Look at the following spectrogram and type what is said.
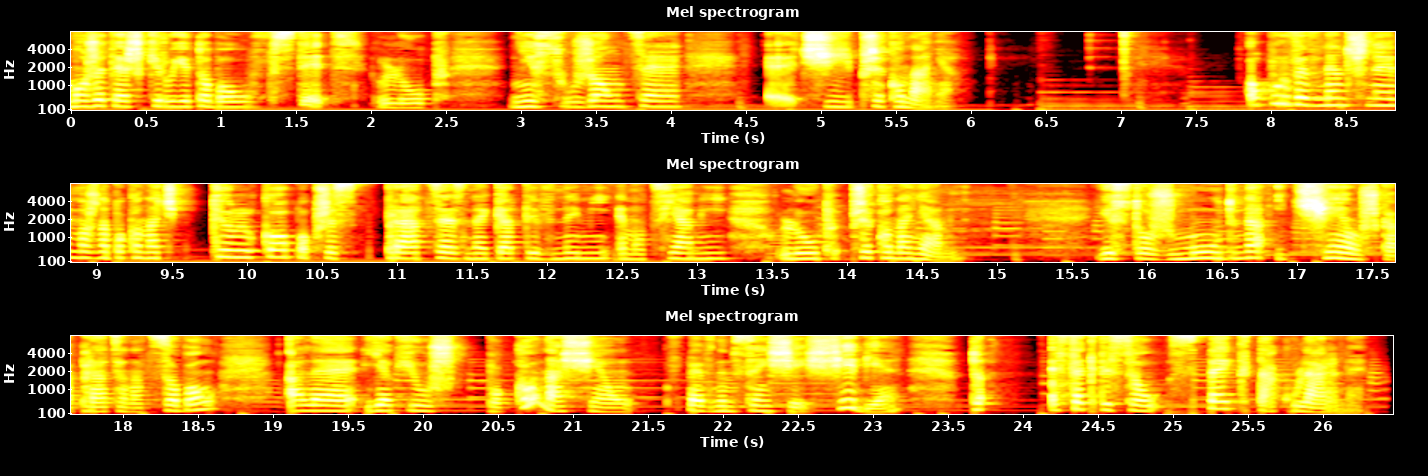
Może też kieruje tobą wstyd lub niesłużące e, ci przekonania. Opór wewnętrzny można pokonać tylko poprzez pracę z negatywnymi emocjami lub przekonaniami. Jest to żmudna i ciężka praca nad sobą, ale jak już pokona się w pewnym sensie siebie, to efekty są spektakularne.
